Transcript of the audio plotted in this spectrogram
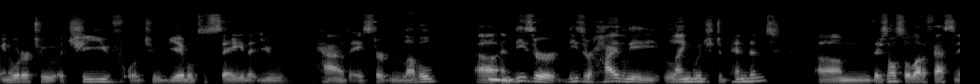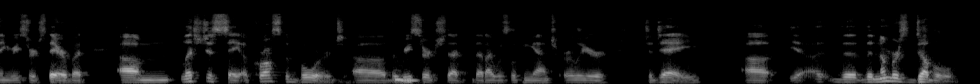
in order to achieve or to be able to say that you have a certain level. Uh, And Mhm. these are these are highly language dependent. Um, there's also a lot of fascinating research there, but um, let's just say across the board, uh, the Mhm. research that that I was looking at earlier today, uh, yeah, the the numbers double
